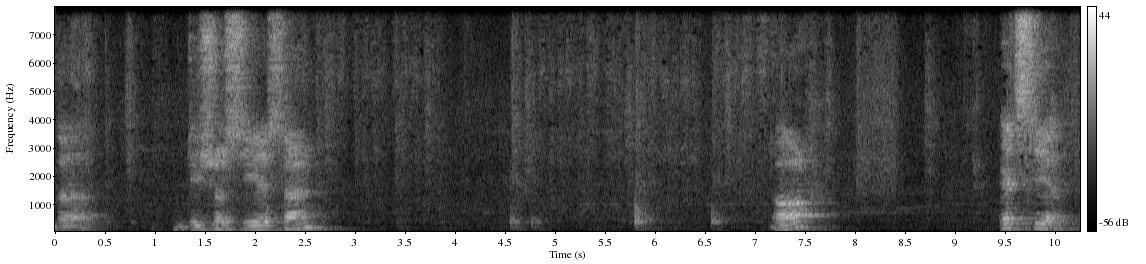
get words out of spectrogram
the dissociation of HCl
